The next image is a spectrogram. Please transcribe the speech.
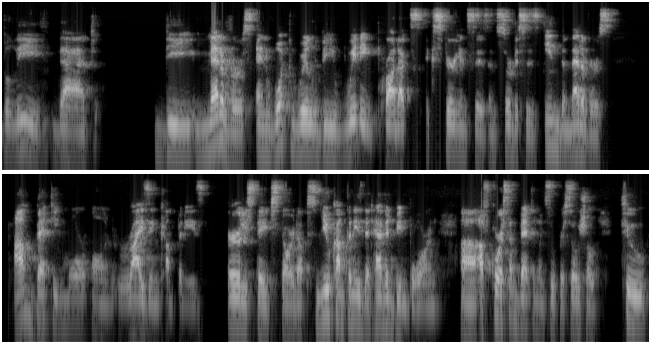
believe that the metaverse and what will be winning products, experiences, and services in the metaverse, I'm betting more on rising companies, early stage startups, new companies that haven't been born. Uh, of course, I'm betting on Super Social to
